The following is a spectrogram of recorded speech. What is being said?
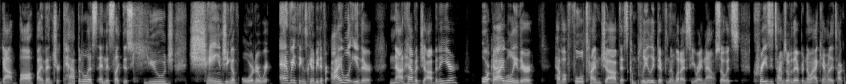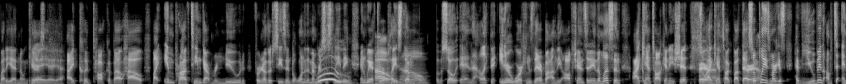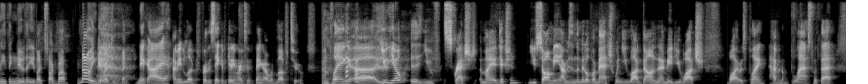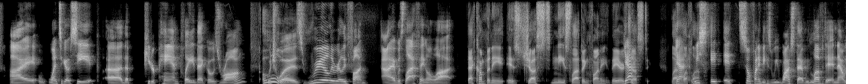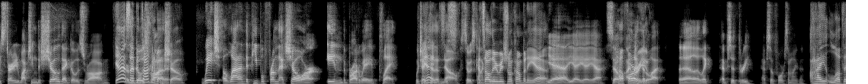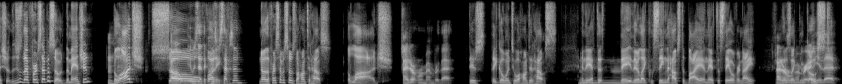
got bought by venture capitalists and it's like this huge changing of order where everything's going to be different i will either not have a job in a year or Okay. i will either have a full-time job that's completely different than what i see right now so it's crazy times over there but no i can't really talk about it yet no one cares yeah, yeah. yeah. I could talk about how my improv team got renewed for another season, but one of the members is leaving and we have to Oh, replace them. Uh, so and that, like the inner workings there, but on the off chance that any of them listen, I can't talk any shit. so Fair I can't talk about that. Fair so enough. please, Marcus, have you been up to anything new that you'd like to talk about? No, we can get right to the thing. Nick, I I mean, look, for the sake of getting right to the thing, I would love to. I'm playing uh, uh Yu-Gi-Oh! Uh, You've scratched my addiction. You saw me. I was in the middle of a match when you logged on and I made you watch while I was playing, having a blast with that. I went to go see uh the Peter Pan play that goes wrong, which was really, really fun. I was laughing a lot. that company is just knee slapping funny. They are Yeah. just laugh, yeah, laugh, we laugh. s- it it's so funny because we watched that, we loved it, and now we started watching the show that goes wrong. yes, I've been talking about it. show, which a lot of the people from that show are in the Broadway play, which I didn't know. So it's kind of It's of all the original company. Yeah. Yeah, yeah, yeah, yeah. So How I far like are that a you? lot. Uh, like episode three, episode four, something like that. I love that show. Just that first episode, the mansion, the Mhm. lodge. So oh, it was at the funny. Christmas episode. No, the first episode is the haunted house, the lodge. I don't remember that. There's they go into a haunted house and they have to Mm, they they're like seeing the house to buy it and they have to stay overnight. I don't there's, like, remember any of that.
